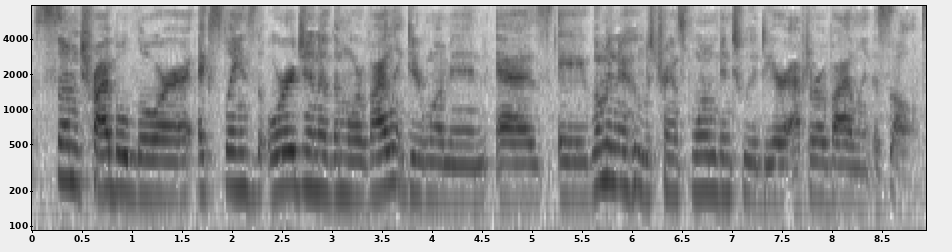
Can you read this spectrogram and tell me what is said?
Some tribal lore explains the origin of the more violent Deer Woman as a woman who was transformed into a deer after a violent assault.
